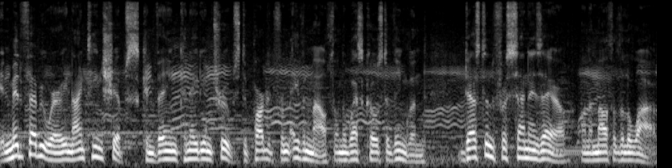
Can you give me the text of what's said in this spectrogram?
In mid-February, 19 ships conveying Canadian troops departed from Avonmouth on the west coast of England destined for Saint-Nazaire on the mouth of the Loire.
